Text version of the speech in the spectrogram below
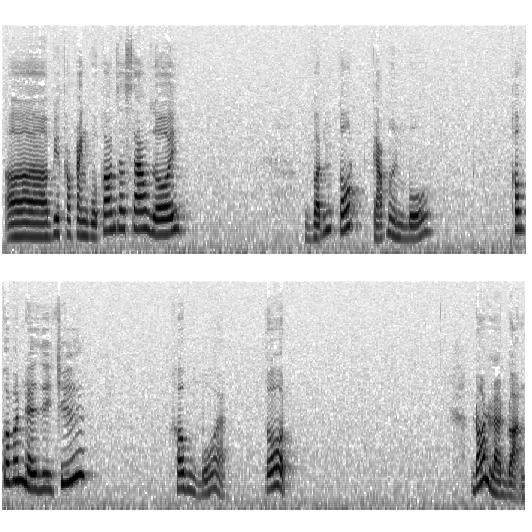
Ờ, việc học hành của con ra sao rồi? Vẫn tốt, cảm ơn bố Không có vấn đề gì chứ? Không bố ạ Tốt đó là đoạn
